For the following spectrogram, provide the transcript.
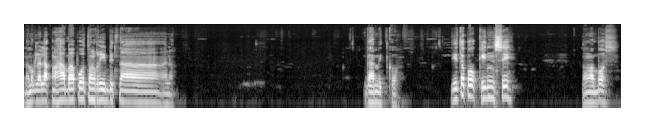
na maglalak. Mahaba po itong rivet na ano gamit ko. Dito po 15 mga boss.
